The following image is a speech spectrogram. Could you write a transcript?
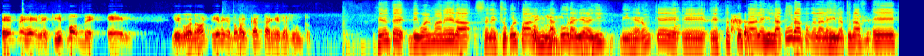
ese es el equipo de él. Y el gobernador tiene que tomar carta en ese asunto. Presidente, de igual manera, se le echó culpa a la legislatura ayer allí. Dijeron que eh, esto es culpa de la legislatura porque la legislatura eh,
